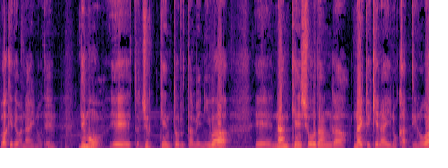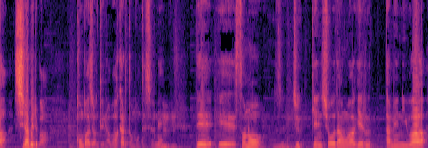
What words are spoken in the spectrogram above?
わけではないので、うんでも、えー、と10件取るためには、えー何件商談がないといけないのかっていうのは調べればコンバージョンというのは分かると思うんですよね。うんで、えーそのず10件商談を上げるためには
